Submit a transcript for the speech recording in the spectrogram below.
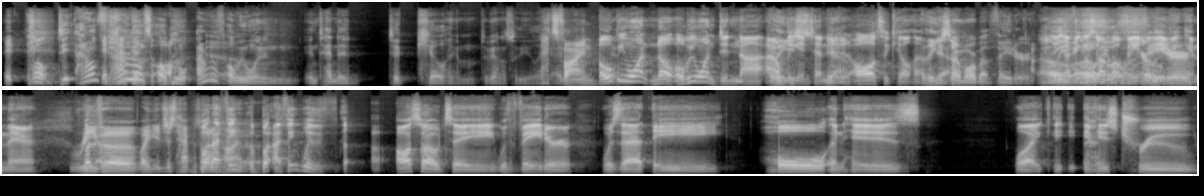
It Well, did, I don't. It I don't know if happens Obi. I don't know if Obi Wan intended to kill him. To be honest with you, like, that's I- fine. Obi Wan, no, Obi Wan did not. I, don't think think he's- intended yeah. at all to kill him. I think he's Yeah. talking more about Vader. I think, I think he's talking about Vader, Vader. leaving him there. Reva, like it just happens. But all I the think, but I think with uh, also I would say with Vader was that a hole in his like i- in his true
